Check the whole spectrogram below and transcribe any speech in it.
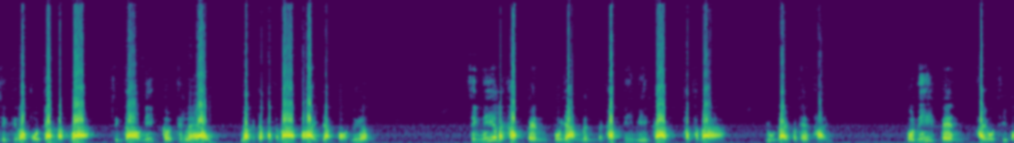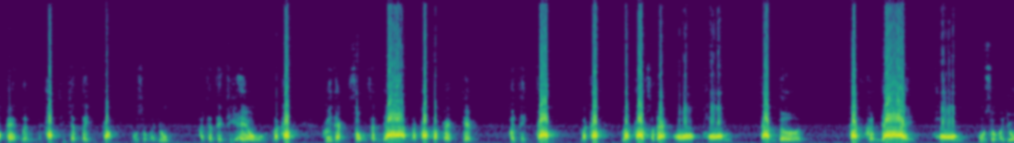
สิ่งที่เราพูดกันนะว่า สิ่งเหล่านี้เกิดขึ้นแล้ว แล้วก็จะพัฒนาไปอย่างต่อเนื่อง สิ่งนี้นะครับเป็นตัวอย่างหนึ่งนะครับที่มีการพัฒนา อยู่ในประเทศไทย ตัวนี้เป็น IoT ประเภทหนึ่งนะครับ ที่จะติดกับผู้สูงอายุ อาจจะติดที่เอวนะครับเพื่อจะส่งสัญญาณนะครับ แล้วก็เก็บพฤติกรรมนะครับ และการแสดงออกของการเดิน การเคลื่อนย้ายของผู้สูงอายุ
